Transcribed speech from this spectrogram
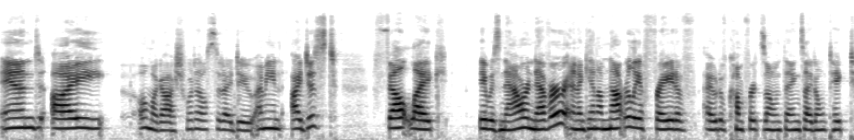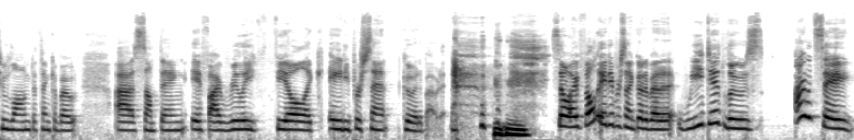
And I, oh my gosh, what else did I do? I mean, I just felt like it was now or never. And again, I'm not really afraid of out of comfort zone things. I don't take too long to think about uh, something if I really feel like 80% good about it. mm-hmm. So I felt 80% good about it. We did lose, I would say,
